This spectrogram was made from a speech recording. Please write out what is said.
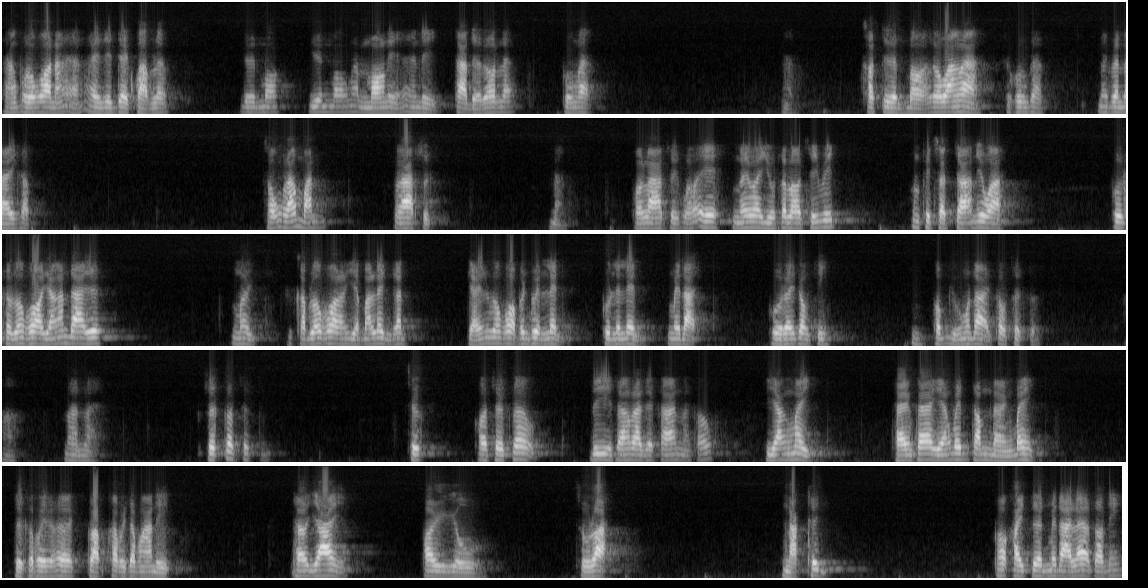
ทางพลวนะไอ้นได้ความแล้ว เดินมองยืนมองนั่นมองนี่อันนี้ถ้าเดือดร้อนแล้วปรุงแล้วอ่าเขาเตือนบอกระวังนะคุณท่านไม่เป็นไรครับ สองสามวันลาศึกนั่นพอลาศึกบอกเอ๊ะในว่าอยู่ตลอดชีวิต มันผิดสัจจะนี่ว่าพูดกับหลวงพ่ออย่างนั้นได้หรือไม่กับหลวงพ่ออย่ามาเล่นกันอย่าให้หลวงพ่อเป็นเพื่อนเล่นพูดเล่นๆไม่ได้พูดอะไรต้องจริงผมอยู่ไม่ได้ต้องศึกอ่านั่นแหละศึกก็ศึก ศึกพอศึกแล้วดีทางราชการนะเขายังไม่แทงแท้ยังเป็นตำแหน่งไม่ศึกเข้าไปเอ่อกลับเข้าไปทำงานอีก แล้วย้ายไปอยู่สุราษฎร์หนักขึ้น เพราะใครเตือนไม่ได้แล้วตอนนี้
